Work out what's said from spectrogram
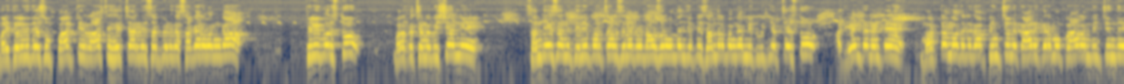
మరి తెలుగుదేశం పార్టీ రాష్ట్ర హెచ్ఆర్డీ సభ్యుడిగా సగర్వంగా తెలియపరుస్తూ మరొక చిన్న విషయాన్ని సందేశాన్ని తెలియపరచాల్సినటువంటి అవసరం ఉందని చెప్పి సందర్భంగా మీకు విజ్ఞప్తి చేస్తూ అది ఏంటనంటే మొట్టమొదటిగా పింఛను కార్యక్రమం ప్రారంభించింది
